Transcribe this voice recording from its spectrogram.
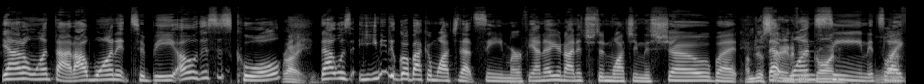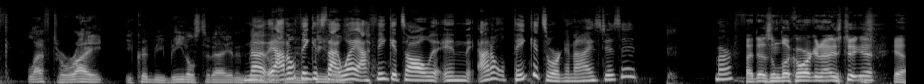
Yeah, I don't want that. I want it to be, oh, this is cool. Right. That was you need to go back and watch that scene, Murphy. I know you're not interested in watching the show, but I'm just that saying, one if you're going scene, it's left, like left to right. You could be Beatles today, and no, Beatles, I don't think it's that way. I think it's all in. I don't think it's organized, is it, Murph? that doesn't look organized to you. Yeah,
